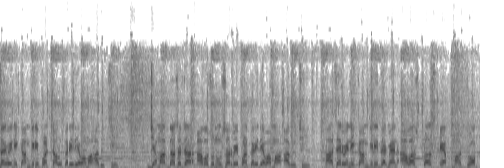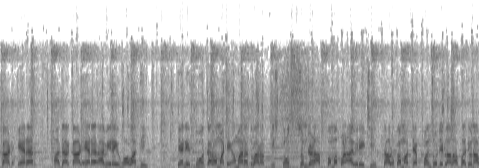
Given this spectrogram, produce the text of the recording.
સર્વેની કામગીરી પણ ચાલુ કરી દેવામાં આવી છે. જેમાં દસ હજાર આવાસોનું સર્વે પણ કરી દેવામાં આવ્યું છે. આ સર્વેની કામગીરી દરમિયાન આવાસ પ્લસ એપમાં job card error, Aadhaar card error આવી રહી હોવાથી તેને દૂર કરવા માટે અમારા દ્વારા વિસ્તૃત સમજણ આપવામાં પણ આવી રહી છે. તાલુકામાં ત્રેપનસો જેટલા લાભાર્થીઓના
